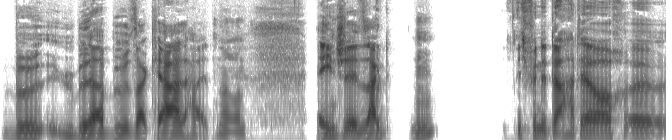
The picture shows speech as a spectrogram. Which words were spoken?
bö übler, böser Kerl halt, ne? Und Angel sagt, hm? Ich finde, da hat er auch äh,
